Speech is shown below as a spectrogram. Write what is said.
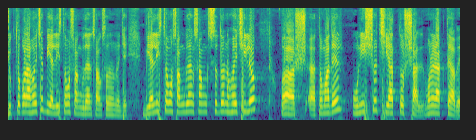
যুক্ত করা হয়েছে বিয়াল্লিশতম সংবিধান সংশোধন অনুযায়ী। বিয়াল্লিশতম সংবিধান সংশোধন হয়েছিল তোমাদের উনিশশো ছিয়াত্তর সাল, মনে রাখতে হবে।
